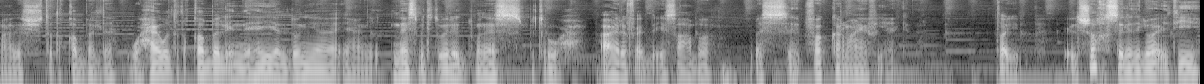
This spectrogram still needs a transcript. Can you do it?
معلش تتقبل ده. وحاول تتقبل إن هي الدنيا يعني ناس بتتولد وناس بتروح. عارف قد إيه صعبة؟ بس فكر معايا فيها كده. طيب. الشخص اللي دلوقتي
